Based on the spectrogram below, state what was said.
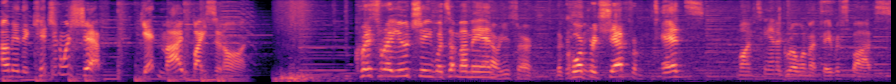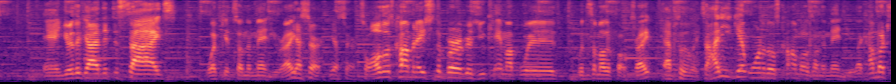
I'm in the kitchen with Chef, getting my bison on. Chris Rayucci, what's up, my man? How are you, sir? The corporate chef from Ted's Montana Grill, one of my favorite spots. And you're the guy that decides what gets on the menu, right? Yes, sir. Yes, sir. So all those combinations of burgers you came up with with some other folks, right? Absolutely. So how do you get one of those combos on the menu? Like how much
